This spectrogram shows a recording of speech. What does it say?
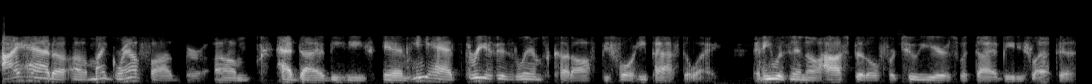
I had a, uh, my grandfather um, had diabetes, and he had three of his limbs cut off before he passed away and he was in a hospital for two years with diabetes like this.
